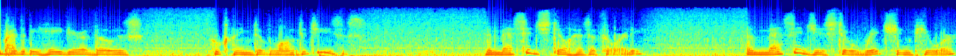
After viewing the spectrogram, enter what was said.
by the behavior of those who claim to belong to Jesus. The message still has authority. The message is still rich and pure.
